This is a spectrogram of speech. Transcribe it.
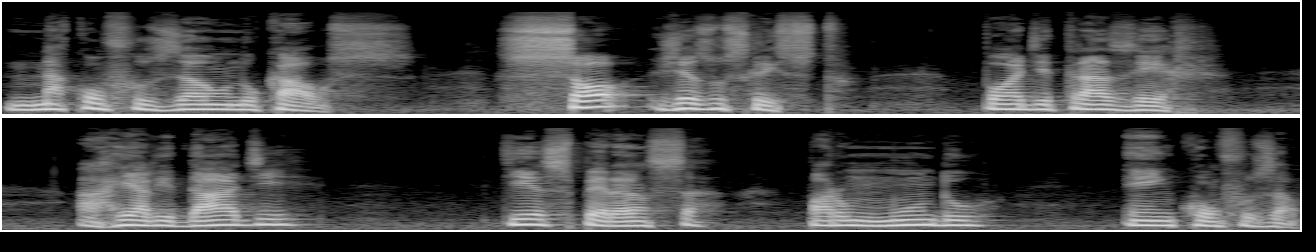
na confusão, no caos. Só Jesus Cristo pode trazer a realidade de esperança para um mundo em confusão.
